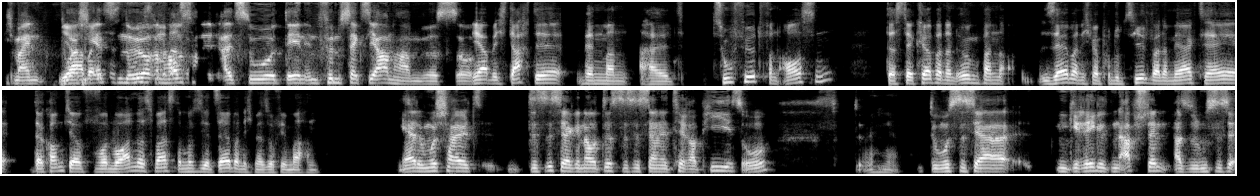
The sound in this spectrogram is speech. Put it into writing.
Ich meine, du Ja, hast jetzt einen höheren so, Haushalt, als du den in fünf, sechs Jahren haben wirst. So. ja, aber ich dachte, wenn man halt zuführt von außen, dass der Körper dann irgendwann selber nicht mehr produziert, weil er merkt, hey, da kommt ja von woanders was, da muss ich jetzt selber nicht mehr so viel machen. Ja, du musst halt, das ist ja genau das, das ist ja eine Therapie so. Ja. Du musst es ja in geregelten Abständen, also du musst es ja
